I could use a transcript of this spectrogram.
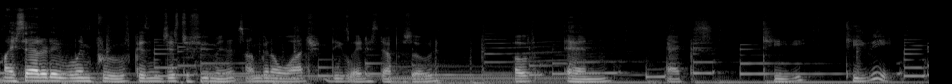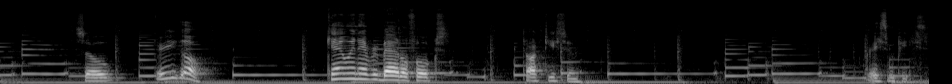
My Saturday will improve because in just a few minutes I'm going to watch the latest episode of NXT TV. So, there you go. Can't win every battle, folks. Talk to you soon. Grace and peace.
